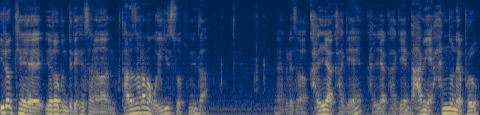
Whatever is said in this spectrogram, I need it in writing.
이렇게 여러분들이 해서는 다른 사람하고 이길 수 없습니다. 예, 그래서 간략하게 간략하게 남이 한눈에 보,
